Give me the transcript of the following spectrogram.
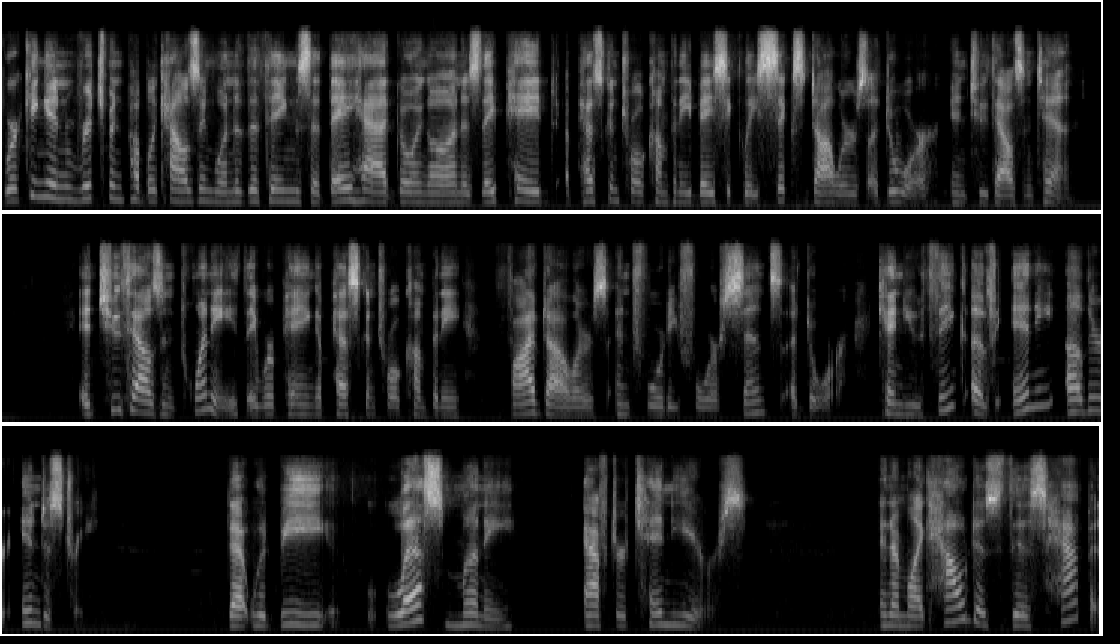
working in Richmond Public Housing, one of the things that they had going on is they paid a pest control company basically $6 a door in 2010. In 2020, they were paying a pest control company $5.44 a door. Can you think of any other industry that would be less money after 10 years? And I'm like, how does this happen?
